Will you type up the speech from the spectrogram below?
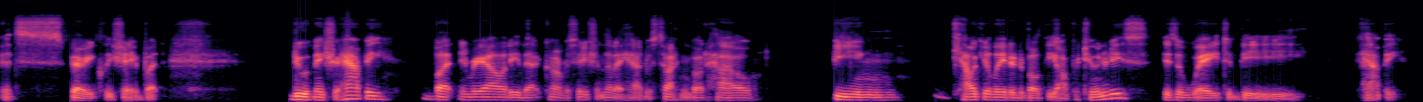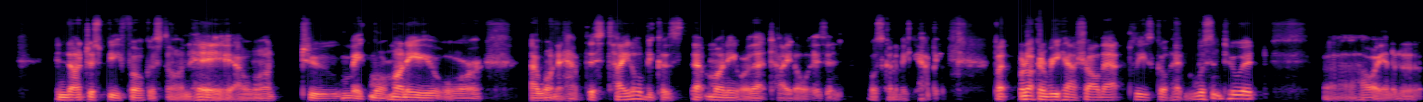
it's very cliche, but do what makes you happy. But in reality, that conversation that I had was talking about how being calculated about the opportunities is a way to be happy and not just be focused on, hey, I want to make more money or I want to have this title because that money or that title isn't what's going to make you happy. But we're not going to rehash all that. Please go ahead and listen to it. Uh, how I ended up,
